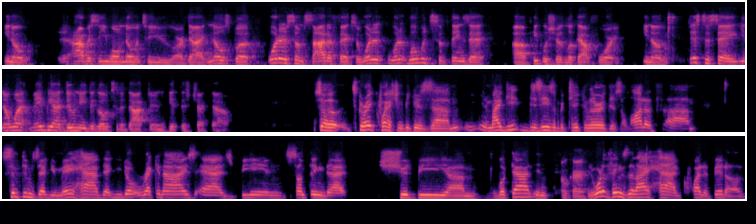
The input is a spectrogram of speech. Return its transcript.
you know obviously you won't know until you are diagnosed, but what are some side effects or what are, what what would some things that uh, people should look out for? You know, just to say, you know what, maybe I do need to go to the doctor and get this checked out. So it's a great question because um, you know my d- disease in particular, there's a lot of um, symptoms that you may have that you don't recognize as being something that should be um, looked at. And, okay. and one of the things that I had quite a bit of,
